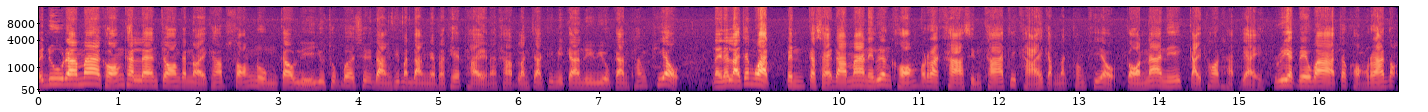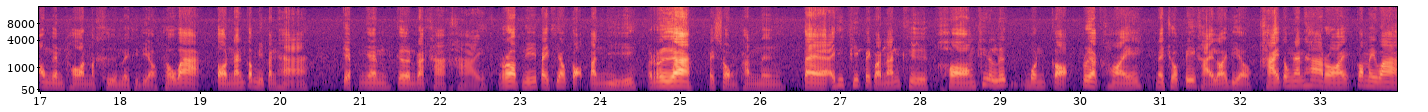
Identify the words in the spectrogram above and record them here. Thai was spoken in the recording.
ไปดูดราม่าของคันแลนจองกันหน่อยครับสองหนุ่มเกาหลียูทูบเบอร์ชื่อดังที่มาดังในประเทศไทยนะครับ หลังจากที่มีการรีวิวการท่องเที่ยว ในหลาย ๆ จังหวัดเป็นกระแสดราม่าในเรื่องของราคาสินค้าที่ขายให้กับนักท่องเที่ยว ก่อนหน้านี้ไก่ทอดหัดใหญ่ เรียกได้ว่าเจ้าของร้านต้องเอาเงินทอนมาคืนเลยทีเดียว เพราะว่าตอนนั้นก็มีปัญหา เก็บเงินเกินราคาขาย รอบนี้ไปเที่ยวเกาะปันหยี เรือไปส่งพันหนึ่ง แต่ไอ้ที่พลิกไปกว่านั้นคือของที่ระลึกบนเกาะเปลือกหอยในช้อปปี้ขายร้อยเดียว ขายตรงนั้น 500 ก็ไม่ว่า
